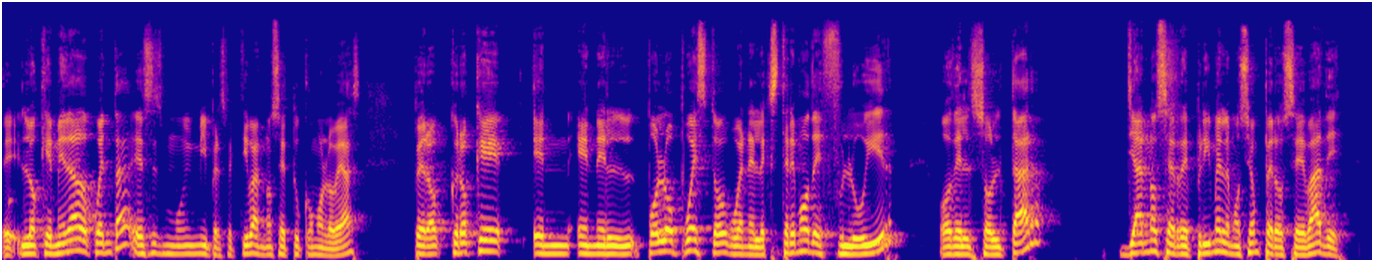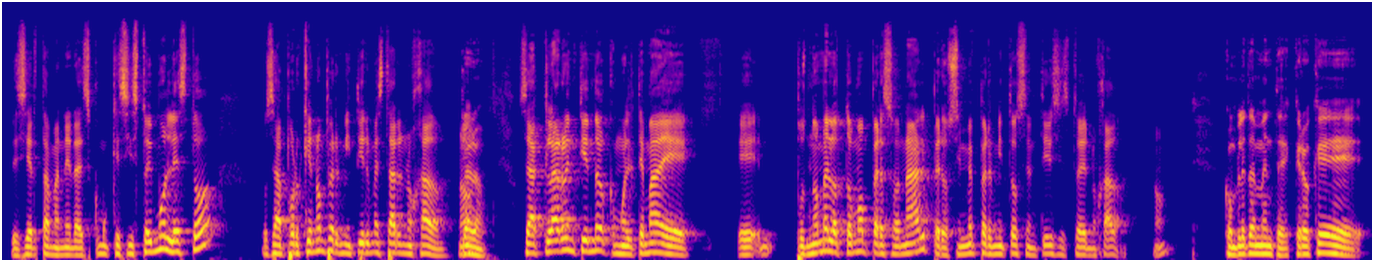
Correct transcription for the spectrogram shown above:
eh, lo que me he dado cuenta, esa es muy mi perspectiva, no sé tú cómo lo veas, pero creo que en, en el polo opuesto o en el extremo de fluir o del soltar, ya no se reprime la emoción, pero se evade de cierta manera. Es como que si estoy molesto, o sea, ¿por qué no permitirme estar enojado? ¿no? claro. O sea, claro, entiendo como el tema de, eh, pues no me lo tomo personal, pero sí me permito sentir si estoy enojado, ¿no? Completamente. Creo que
